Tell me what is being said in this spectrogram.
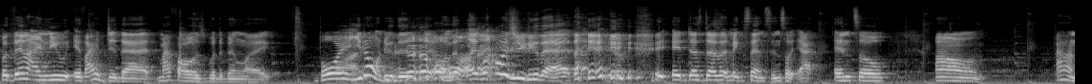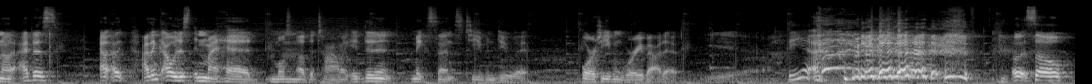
But then I knew if I did that, my followers would have been like, "Boy, Why? you don't do this." on the, like, Why? would you do that? it, it just doesn't make sense. And so, I- and so, um, I don't know. I just, I, I- think I was just in my head most Mm-hmm. of the time. Like, it didn't make sense to even do it, or to even worry about it. Yeah. Yeah. So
